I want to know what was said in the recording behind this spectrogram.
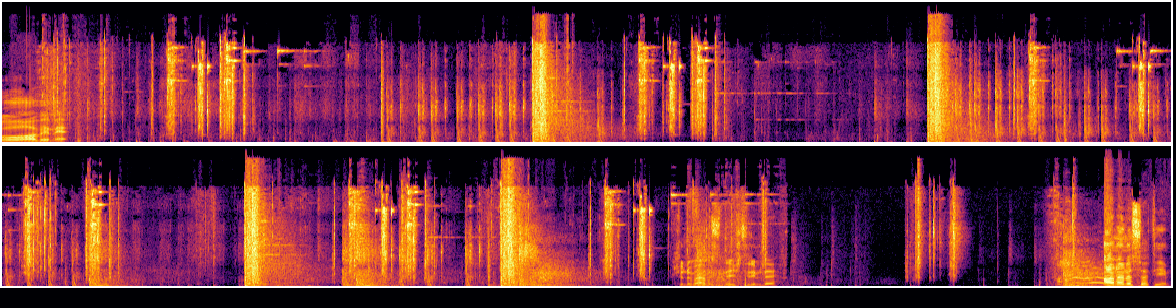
Oo AVM. Şunu mermisini değiştireyim de. Ananı satayım.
